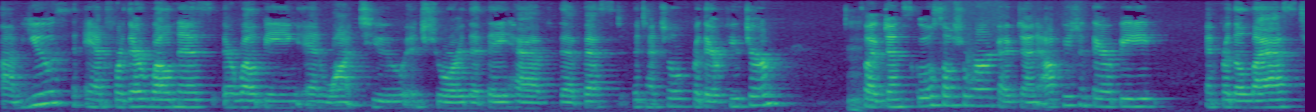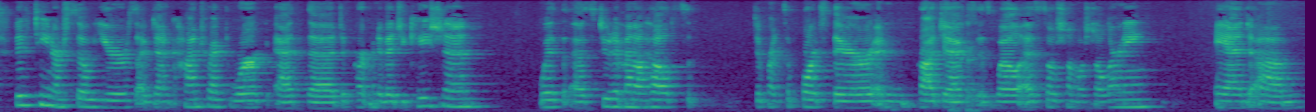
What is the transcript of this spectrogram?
um, youth and for their wellness, their well-being, and want to ensure that they have the best potential for their future. Mm. So I've done school social work, I've done outpatient therapy. And for the last 15 or so years, I've done contract work at the Department of Education with uh, student mental health, different supports there and projects, okay. as well as social emotional learning. And um,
